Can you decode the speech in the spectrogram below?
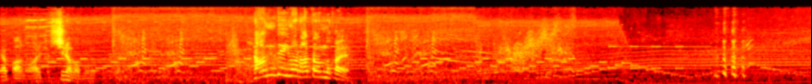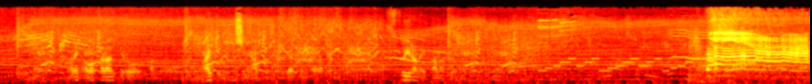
やっぱあの、あれとシナバもろともなんで今の当たんのかいあれか分からんけど、あの、アイテム欲しいなって思ってやってみたら、ずっといらないバナナで。あ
